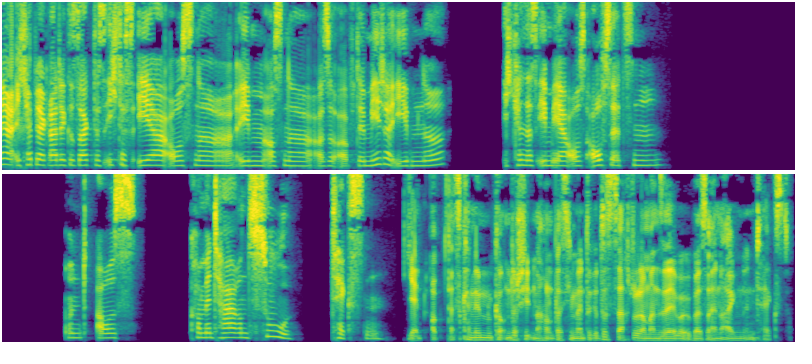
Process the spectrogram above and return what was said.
Ja, ich habe ja gerade gesagt, dass ich das eher aus einer, eben aus einer, also auf der Metaebene, ich kenne das eben eher aus Aufsätzen und aus Kommentaren zu Texten. Ja, ob, das kann ja nur keinen Unterschied machen, ob das jemand Drittes sagt oder man selber über seinen eigenen Text.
